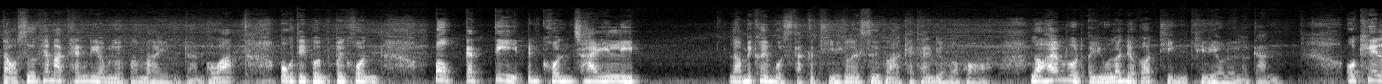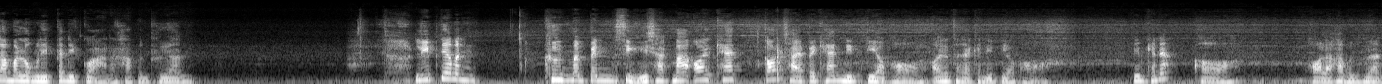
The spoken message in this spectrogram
แต่ว่าซื้อแค่มาแท่งเดียวไม่รู้ทำไมเหมือนกัน เพราะว่าปกติเป็นคนปกติเป็นคนใช้ลิป แล้วไม่เคยหมดสักทีก็เลยซื้อมาแค่แท่งเดียวก็พอเราให้มันหมดอายุแล้วเดี๋ยวก็ทิ้งทีเดียวเลยแล้วกัน โอเคเรามาลงลิปกันดีกว่านะคะเพื่อนๆลิปเนี่ยมันคือมันเป็นสิ่งที่ชัดมากอ้อยแค่ก็ใช้ไปแค่นิดเดียวพออ้อยจะใช้แค่นิดเดียวพอลิปแค่นี้พอพอแล้วค่ะเพื่อน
